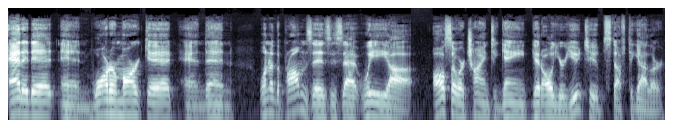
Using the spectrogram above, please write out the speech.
edit it and watermark it, and then one of the problems is is that we uh, also are trying to gain get all your YouTube stuff together.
